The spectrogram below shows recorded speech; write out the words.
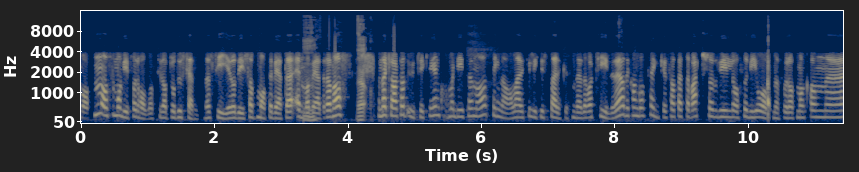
måten. Og så må vi forholde oss til hva produsentene sier, og de som på en måte vet det enda bedre enn oss. Ja. Men det er klart at utviklingen kommer dit hen nå. Signalene er ikke like sterke som det det var tidligere. og Det kan godt tenkes at etter hvert så vil også vi åpne for at man kan eh,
